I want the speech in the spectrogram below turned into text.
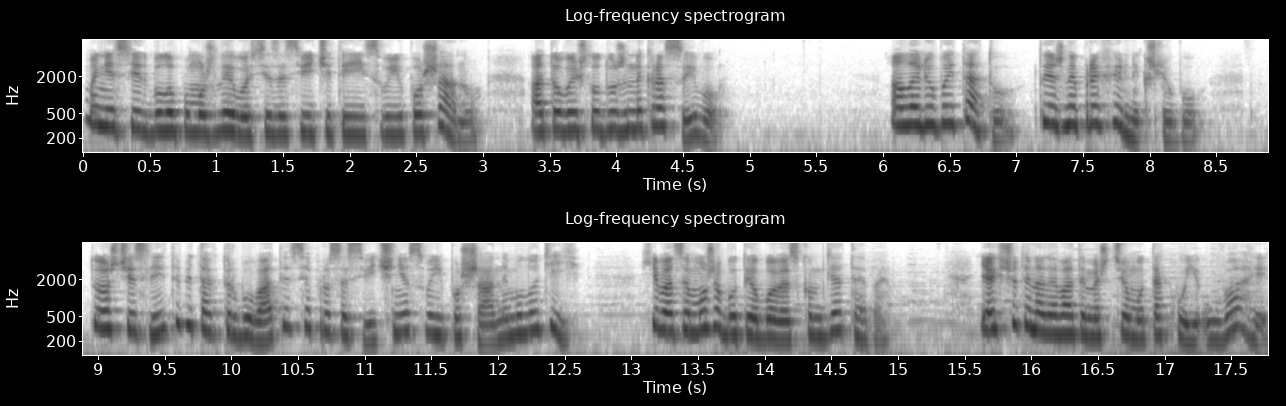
Мені слід було по можливості засвідчити їй свою пошану, а то вийшло дуже некрасиво. Але, любий тату, ти ж не прихильник шлюбу. Тож чи слід тобі так турбуватися про засвідчення своїй пошани молодій? Хіба це може бути обов'язком для тебе? Якщо ти надаватимеш цьому такої уваги,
